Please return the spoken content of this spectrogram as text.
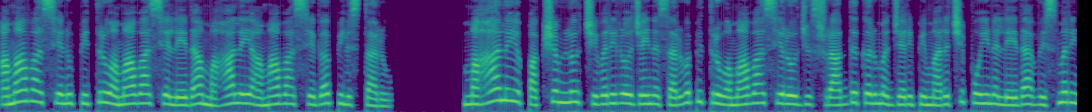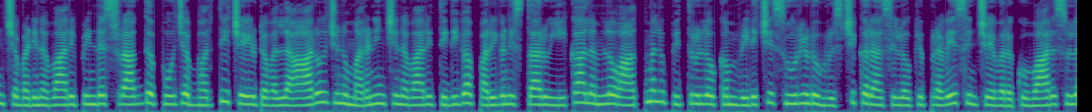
అమావాస్యను పితృ అమావాస్య లేదా మహాలయ అమావాస్యగా పిలుస్తారు. మహాలయ పక్షంలో చివరి రోజైన సర్వపితృ అమావాస్య రోజు శ్రాద్ధకర్మ జరిపి మరచిపోయిన లేదా విస్మరించబడిన వారి పిండ శ్రాద్ధ పూజ భర్తీ చేయుట వల్ల ఆ రోజును మరణించిన వారి తిదిగా పరిగణిస్తారు. ఈ కాలంలో ఆత్మలు పితృలోకం విడిచి సూర్యుడు వృశ్చిక రాశిలోకి ప్రవేశించే వరకు వారసుల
